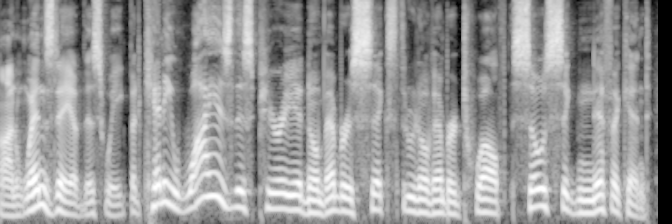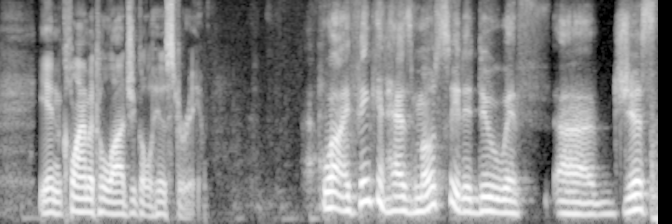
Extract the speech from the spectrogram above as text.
on Wednesday of this week. But Kenny, why is this period, November 6th through November 12th, so significant in climatological history? well, I think it has mostly to do with uh, just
